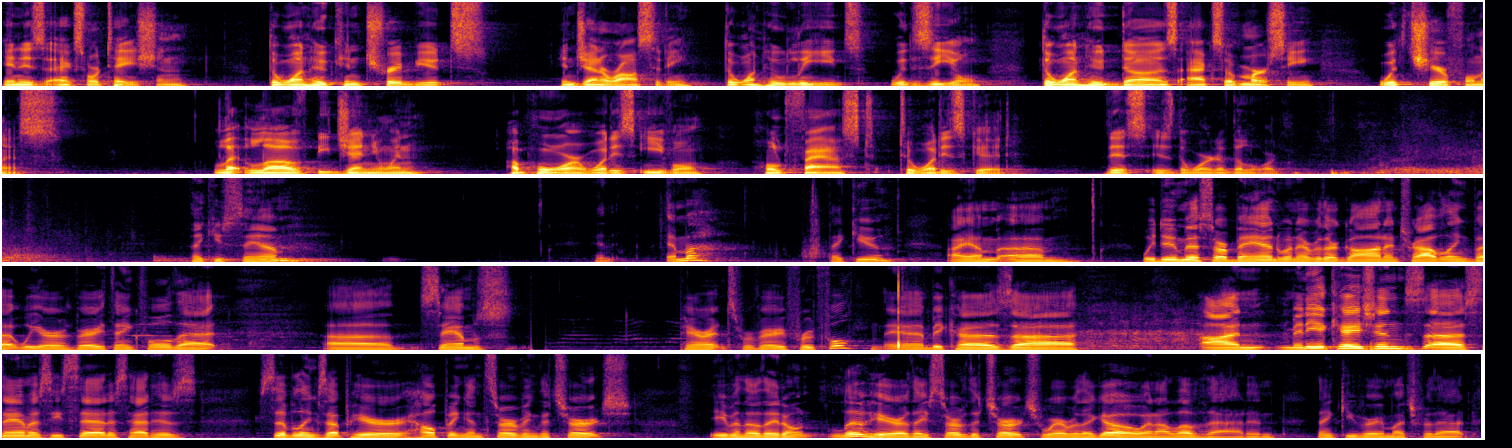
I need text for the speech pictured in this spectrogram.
in his exhortation, the one who contributes in generosity, the one who leads with zeal, the one who does acts of mercy with cheerfulness. Let love be genuine, abhor what is evil, hold fast to what is good. This is the word of the Lord. Thank you, Sam. And Emma, thank you. I am. Um, we do miss our band whenever they're gone and traveling, but we are very thankful that uh, Sam's parents were very fruitful, and because uh, on many occasions, uh, Sam, as he said, has had his siblings up here helping and serving the church. Even though they don't live here, they serve the church wherever they go, and I love that. And thank you very much for that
